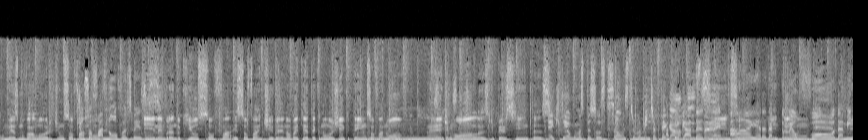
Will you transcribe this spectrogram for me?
o mesmo valor de um sofá de um novo. sofá novo às vezes. E lembrando que o sofá, esse sofá antigo, ele não vai ter a tecnologia que tem um sofá hum, novo, né? De molas, de percintas. É que tem algumas pessoas que são extremamente apegadas, apegadas né? né? Sim, sim. Ai, era da, então, do meu avô, da minha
